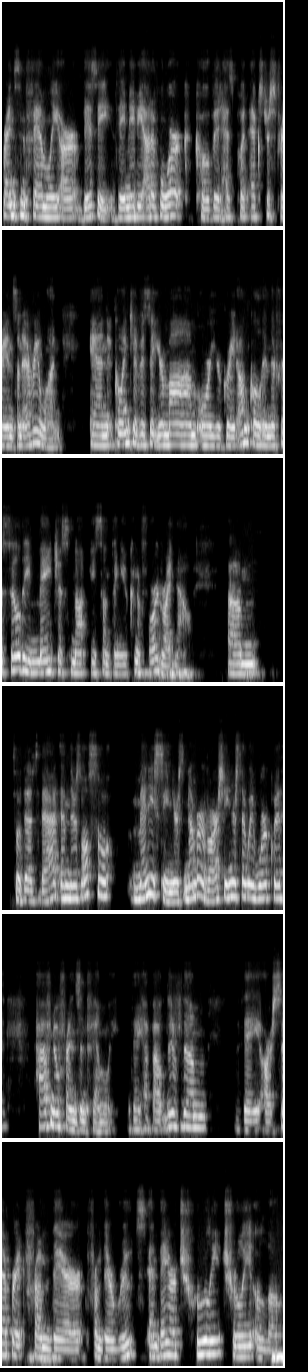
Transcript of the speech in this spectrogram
Friends and family are busy. They may be out of work. COVID has put extra strains on everyone. And going to visit your mom or your great uncle in their facility may just not be something you can afford right now. Um, so that's that. And there's also many seniors, a number of our seniors that we work with have no friends and family. They have outlived them. They are separate from their from their roots and they are truly, truly alone.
